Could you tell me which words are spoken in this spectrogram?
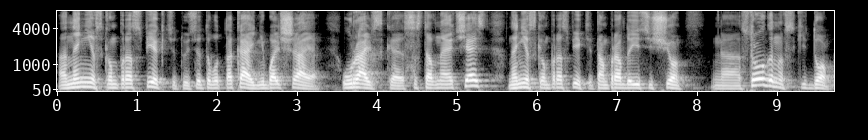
а, на Невском проспекте. То есть это вот такая небольшая уральская составная часть на Невском проспекте. Там, правда, есть еще а, Строгановский дом,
